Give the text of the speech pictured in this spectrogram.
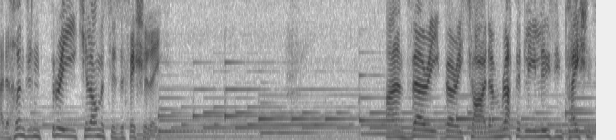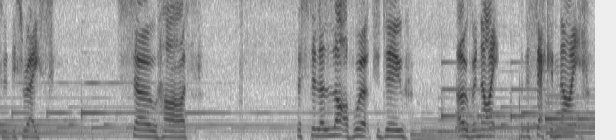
at 103 kilometers officially. I am very, very tired. I'm rapidly losing patience with this race. So hard. There's still a lot of work to do overnight for the second night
